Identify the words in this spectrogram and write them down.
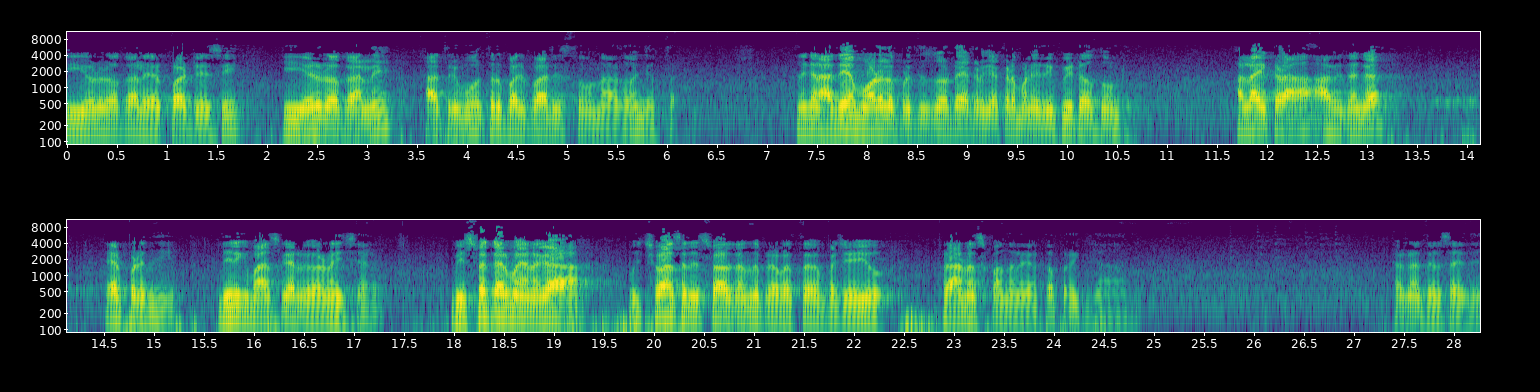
ఈ ఏడు లోకాలు ఏర్పాటు చేసి ఈ ఏడు లోకాలని ఆ త్రిమూర్తులు పరిపాలిస్తూ ఉన్నారు అని చెప్తారు అందుకని అదే మోడల్ ప్రతి చోట ఎక్కడికెక్కడ మళ్ళీ రిపీట్ అవుతూ ఉంటుంది. అలా ఇక్కడ ఆ విధంగా ఏర్పడింది. దీనికి మాస్ గారు వివరణ ఇచ్చారు. విశ్వకర్మ అనగా ఉచ్ఛ్వాస నిశ్వాసాలందు ప్రవర్తింపచేయు ప్రాణస్పందన యొక్క ప్రజ్ఞానం. ఎవరికైనా తెలుసా ఇది?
